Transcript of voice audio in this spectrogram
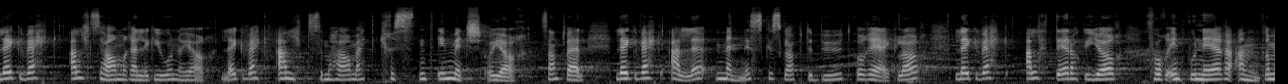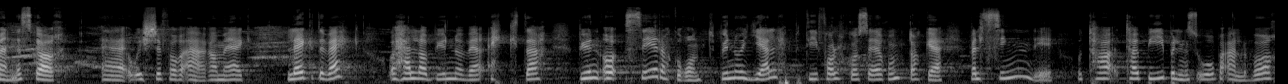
Legg vekk alt som har med religion å gjøre. Legg vekk alt som har med et kristent image å gjøre. sant vel? Legg vekk alle menneskeskapte bud og regler. Legg vekk alt det dere gjør for å imponere andre mennesker, eh, og ikke for å ære meg. Legg det vekk, og heller begynn å være ekte. Begynn å se dere rundt. Begynn å hjelpe de folka som er rundt dere. Velsign dem, og ta, ta Bibelens ord på alvor.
